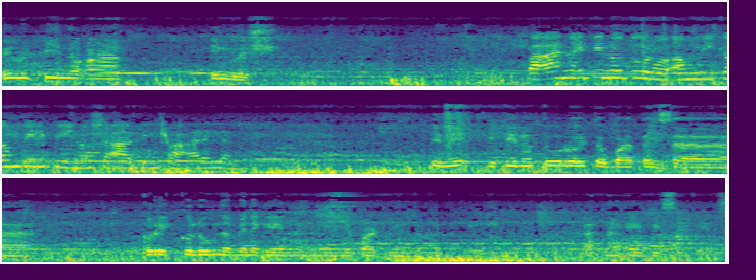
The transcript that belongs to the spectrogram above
Filipino at English. Paano itinuturo ang wikang Pilipino sa ating paaralan? Ini, itinuturo ito batay sa curriculum na binigay ng Department of Education at ng ABCS.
